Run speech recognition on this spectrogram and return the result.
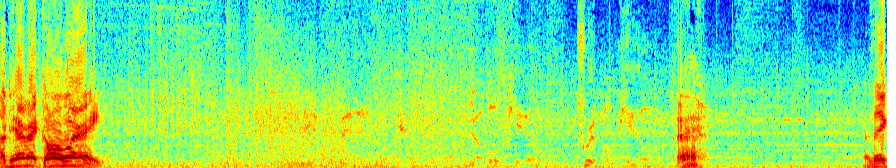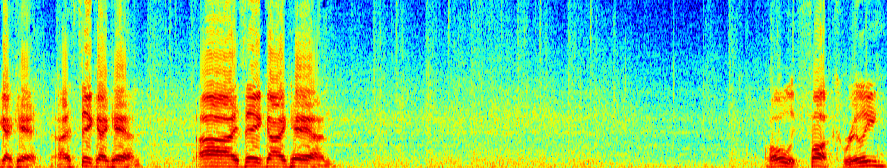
God damn it, go away! Double kill. Ah. I think I can. I think I can. I think I can. Holy fuck, really?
